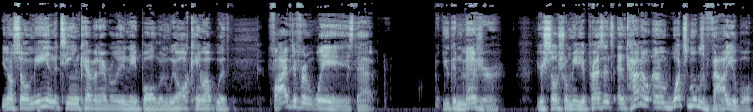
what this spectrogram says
You know, so me and the team, Kevin Everly and Nate Baldwin, we all came up with five different ways that you can measure your social media presence and kind of um, and what's most valuable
